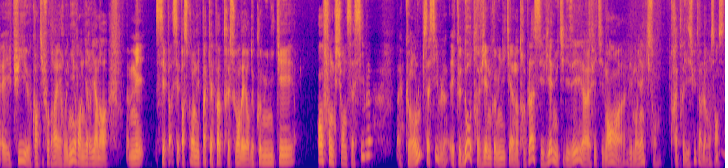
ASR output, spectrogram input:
Et puis euh, quand il faudra y revenir, on y reviendra. Mais c'est c'est parce qu'on n'est pas capable très souvent d'ailleurs de communiquer en fonction de sa cible qu'on loupe sa cible et que d'autres viennent communiquer à notre place et viennent utiliser euh, effectivement euh, des moyens qui sont très très discutables à mon sens.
